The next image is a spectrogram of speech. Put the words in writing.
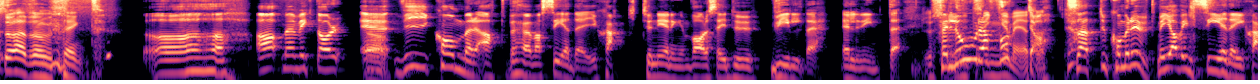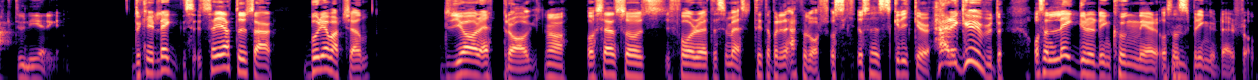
Så hade de tänkt. Åh. ja, men Viktor, eh, Ja. vi kommer att behöva se dig i schackturneringen vare sig du vill det eller inte. Förlora fort mig, då, alltså. så att du kommer ut, men jag vill se dig i schackturneringen. Du kan ju lägga, säg att du så här, börjar matchen, du gör ett drag Ja. och sen så får du ett sms, titta på din Apple Watch och, och sen skriker du “Herregud!” och sen lägger du din kung ner och sen springer du därifrån.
